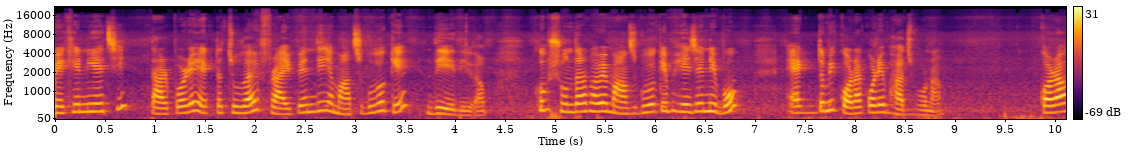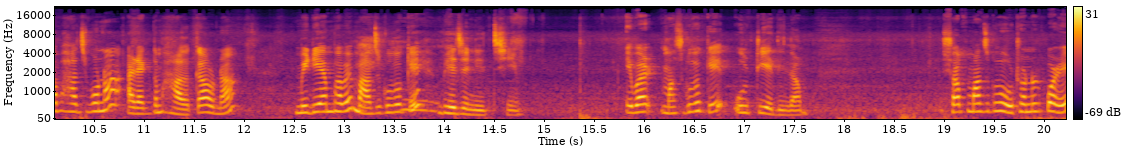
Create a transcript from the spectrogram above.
মেখে নিয়েছি, তারপরে একটা চুলায় ফ্রাই প্যান দিয়ে মাছগুলোকে দিয়ে দিলাম। খুব সুন্দরভাবে মাছগুলোকে ভেজে নেব, একদমই কড়া করে ভাজবো না। কড়াও ভাজবো না আর একদম হালকাও না, মিডিয়ামভাবে মাছগুলোকে ভেজে নিচ্ছি। এবার মাছগুলোকে উল্টিয়ে দিলাম। সব মাছগুলো উঠানোর পরে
